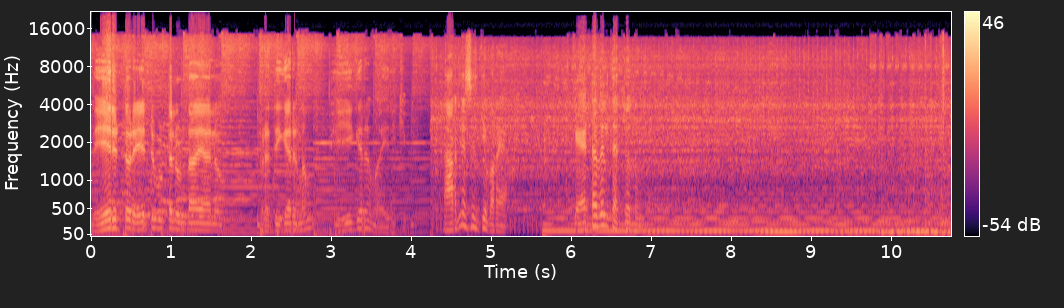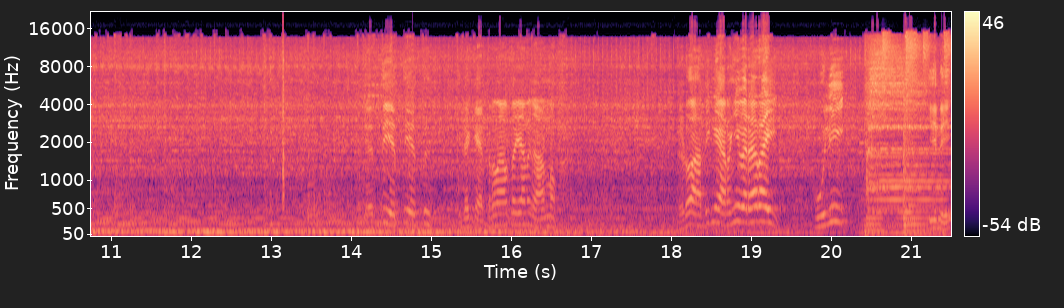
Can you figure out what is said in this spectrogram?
നേരിട്ടൊരു ഏറ്റുമുട്ടലുണ്ടായാലോ പ്രതികരണം ഭീകരമായിരിക്കും. അറിഞ്ഞ സ്ഥിതിക്ക് പറയാം. കേട്ടതിൽ തെറ്റൊന്നുമില്ല. എത്തി എത്തി എത്തി. ഇതൊക്കെ എത്ര നാളത്തേക്കാണ് കാണണം? എടോ അതിങ്ങ് ഇറങ്ങി വരാറായി. പുലി. ഇനി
